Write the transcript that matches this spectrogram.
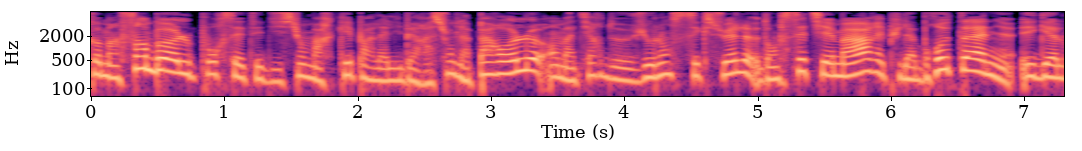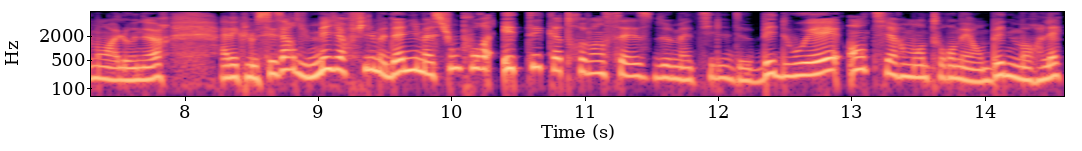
comme un symbole pour cette édition marquée par la libération de la parole en matière de violence violences sexuelles dans le 7e art. Et puis la Bretagne également à l'honneur avec le César du meilleur film d'animation pour Été 96 de Mathilde Bédoué, entièrement tourné en baie de Morlaix.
